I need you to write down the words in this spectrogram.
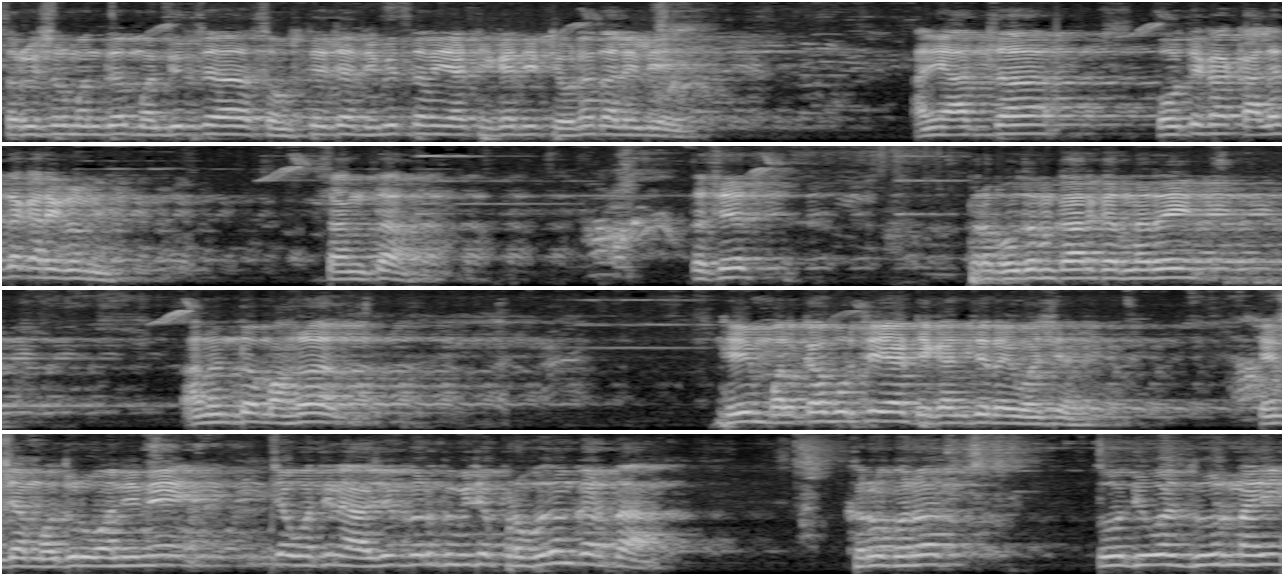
सर्वेश्वर मंदिर मंदिरच्या संस्थेच्या निमित्ताने या ठिकाणी ठेवण्यात आलेली आहे. आणि आजचा बहुतेक हा काल्याचा कार्यक्रम आहे. सांगता. तसेच प्रबोधनकार करणारे अनंत महाराज हे मलकापूरचे या ठिकाणचे रहिवासी आहेत. त्यांच्या मधुरवाणीने वतीने आयोजन करून तुम्ही जे प्रबोधन करता खरोखरच तो दिवस दूर नाही.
